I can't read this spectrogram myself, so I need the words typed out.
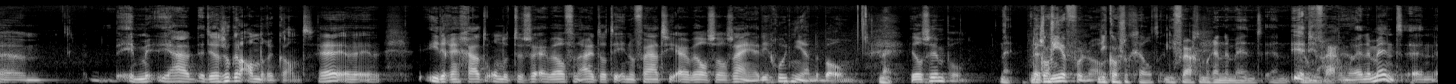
um, in, ja, er is ook een andere kant. Hè. Iedereen gaat ondertussen er wel vanuit dat de innovatie er wel zal zijn. Die groeit niet aan de boom. Nee. Heel simpel. Nee, Daar is kost, meer voor nodig. Die kost ook geld en die vraagt om rendement. En ja, die vraagt om rendement. En uh,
